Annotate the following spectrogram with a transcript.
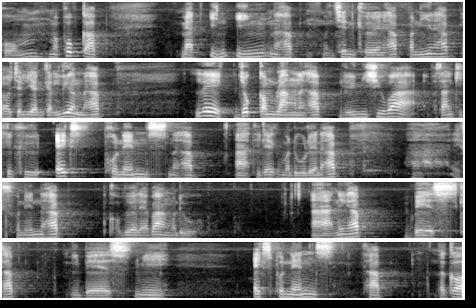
ผมมาพบกับ Math in Ink นะครับเหมือนเช่นเคยนะครับ วันนี้นะครับเราจะเรียนกันเรื่องนะครับ เลขยกกำลังนะครับ หรือมีชื่อว่าภาษาอังกฤษก็คือ exponents นะครับอ่าทีแรกมาดูเลยนะครับอ่า exponent นะครับประกอบด้วยอะไรบ้างมาดูอ่านี่ครับ base ครับมี base มี exponents ครับแล้วก็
